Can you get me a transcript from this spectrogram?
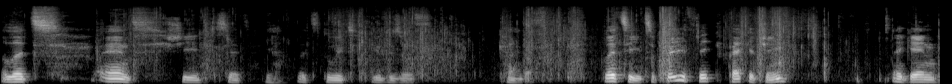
let's. And she said, yeah, let's do it. You deserve, kind of. Let's see. It's a pretty thick packaging. Again,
